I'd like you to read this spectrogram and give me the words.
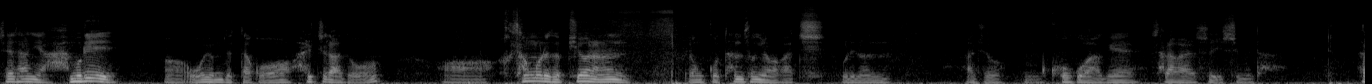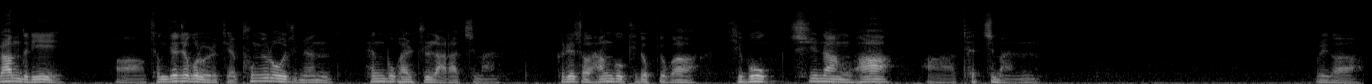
세상이 아무리 어, 오염됐다고 할지라도 어, 흙탕물에서 피어나는 연꽃 한 송이와 같이 우리는 아주 음, 고고하게 살아갈 수 있습니다. 사람들이 어, 경제적으로 이렇게 풍요로워지면 행복할 줄 알았지만 그래서 한국 기독교가 기복 신앙화 아, 됐지만 우리가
